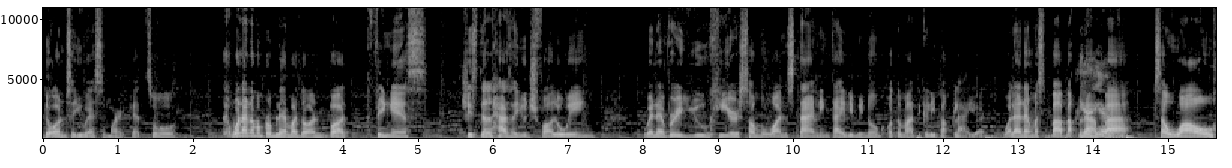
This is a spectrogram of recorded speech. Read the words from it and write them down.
doon sa US market. So eh, wala namang problema doon but thing is she still has a huge following. Whenever you hear someone standing Kylie Minogue, automatically bakla yun. Wala nang mas babakla Period. pa sa wow.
